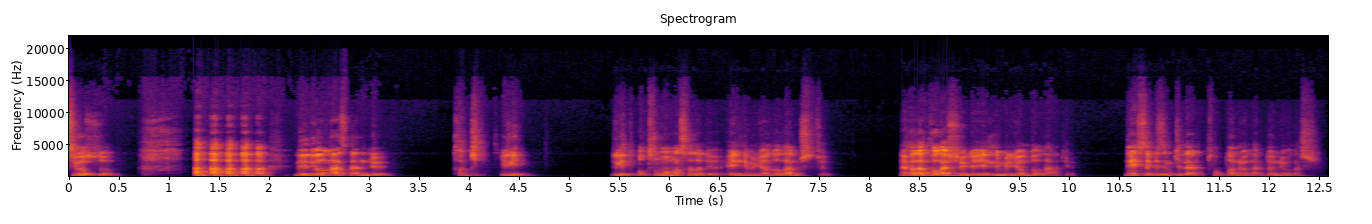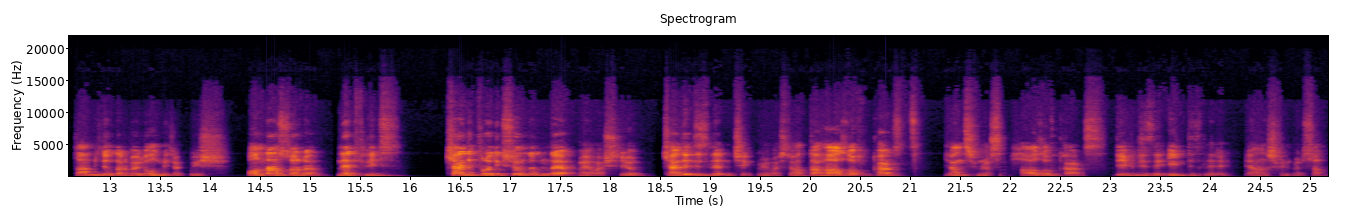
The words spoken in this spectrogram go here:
CEO'su. ne diyorsun lan sen diyor. Kalk git git. Git oturma masada diyor. 50 milyon dolarmış diyor. Ne kadar kolay söylüyor 50 milyon dolar diyor. Neyse bizimkiler toplanıyorlar, dönüyorlar. Tamam diyorlar böyle olmayacak bu iş. Ondan sonra Netflix kendi prodüksiyonlarını da yapmaya başlıyor. Kendi dizilerini çekmeye başlıyor. Hatta House of Cards, yanlış bilmiyorsam House of Cards diye bir dizi, ilk dizileri yanlış bilmiyorsam.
